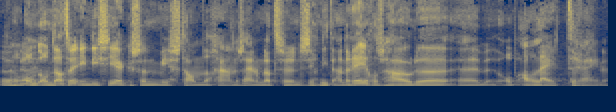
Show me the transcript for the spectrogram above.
Om, omdat er in die circussen misstanden gaan zijn, omdat ze zich niet aan de regels houden op allerlei terreinen.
